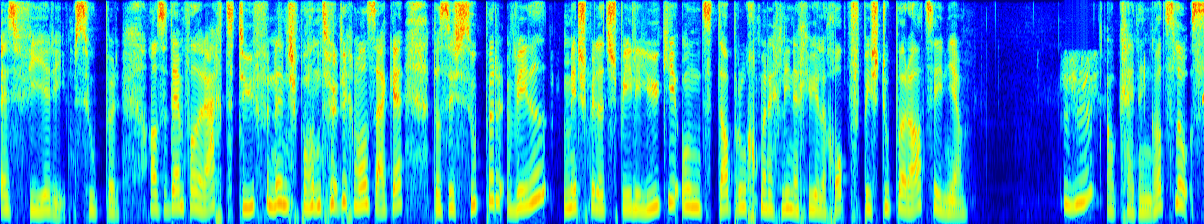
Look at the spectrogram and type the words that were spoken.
Ein Vieri, super. Also in dem Fall recht tiefenentspannt, würde ich mal sagen. Das ist super, weil wir spielen das Spiel Lüge und da braucht man einen kleinen kühlen Kopf. Bist du bereit, Sinja? Mhm. Okay, dann geht's los.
